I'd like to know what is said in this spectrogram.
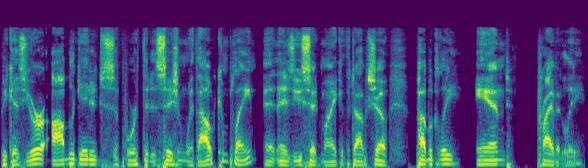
because you're obligated to support the decision without complaint. And as you said, Mike, at the top of the show, publicly and privately.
